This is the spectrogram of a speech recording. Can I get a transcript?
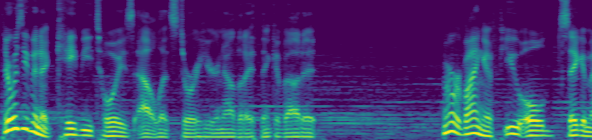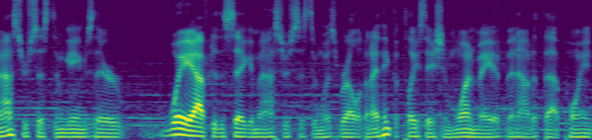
There was even a KB Toys outlet store here now that I think about it. I remember buying a few old Sega Master System games there way after the Sega Master System was relevant. I think the PlayStation 1 may have been out at that point.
